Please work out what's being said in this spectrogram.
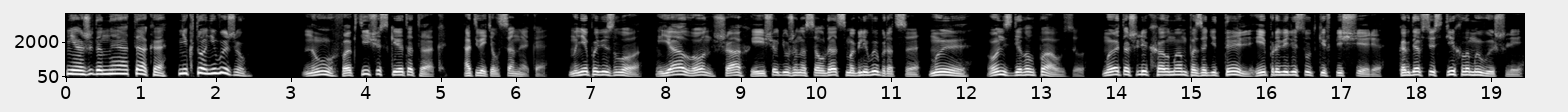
неожиданная атака, никто не выжил». «Ну, фактически это так», — ответил Санека. «Мне повезло. Я, Лон, Шах и еще дюжина солдат смогли выбраться. Мы...» Он сделал паузу. «Мы отошли к холмам позади Тель и провели сутки в пещере. Когда все стихло, мы вышли.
